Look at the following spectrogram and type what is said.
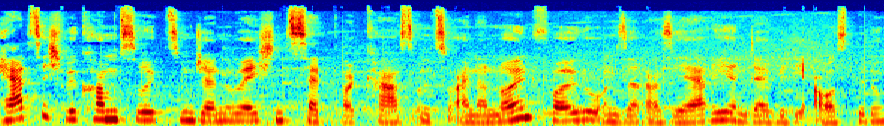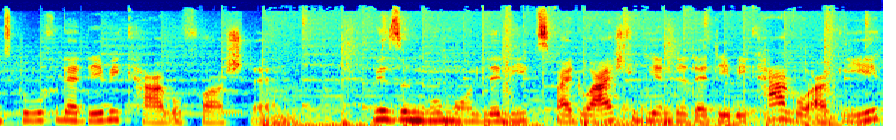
herzlich willkommen zurück zum Generation Z Podcast und zu einer neuen Folge unserer Serie, in der wir die Ausbildungsberufe der DB Cargo vorstellen. Wir sind Momo und Lilly, zwei Dualstudierende der DB Cargo AG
